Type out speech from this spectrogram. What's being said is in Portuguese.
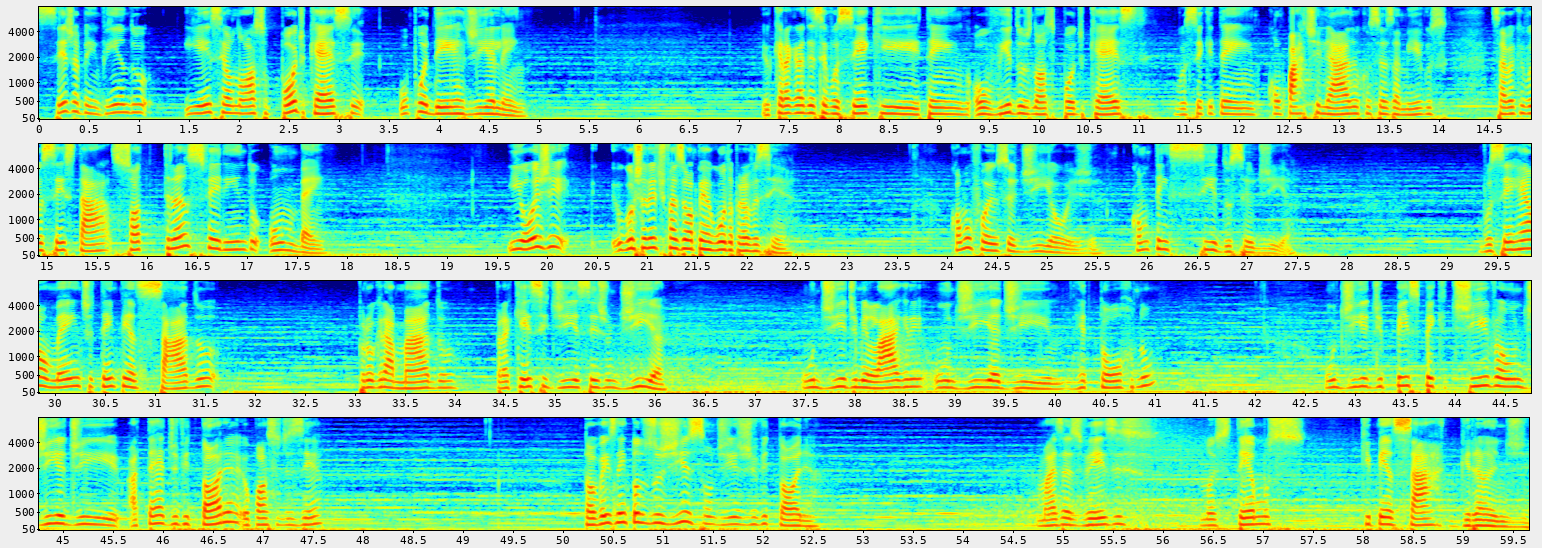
Seja bem-vindo e esse é o nosso podcast O Poder de Elém. Eu quero agradecer você que tem ouvido os nossos podcasts, você que tem compartilhado com seus amigos. Saiba que você está só transferindo um bem. E hoje eu gostaria de fazer uma pergunta para você. Como foi o seu dia hoje? Como tem sido o seu dia? Você realmente tem pensado, programado para que esse dia seja um dia, um dia de milagre, um dia de retorno, um dia de perspectiva, um dia de até de vitória, eu posso dizer. Talvez nem todos os dias são dias de vitória, mas às vezes nós temos que pensar grande.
